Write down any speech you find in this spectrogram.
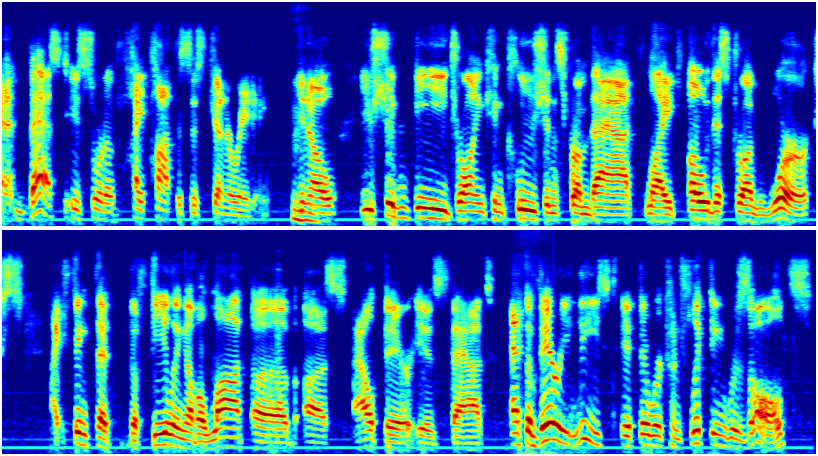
at best is sort of hypothesis generating. Mm-hmm. You know, you shouldn't be drawing conclusions from that like, oh, this drug works. I think that the feeling of a lot of us out there is that at the very least, if there were conflicting results,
